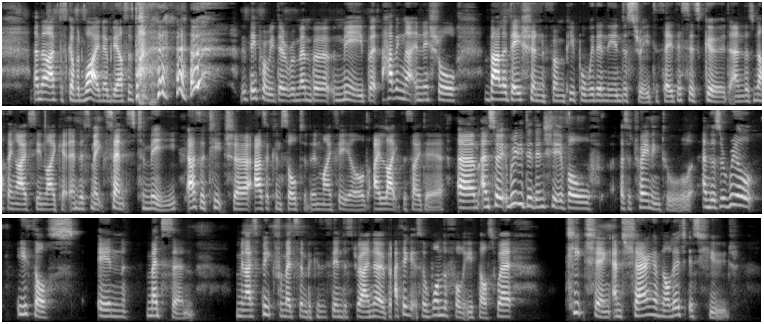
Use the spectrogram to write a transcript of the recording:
And then I've discovered why nobody else has done it. they probably don't remember me, but having that initial validation from people within the industry to say this is good and there's nothing I've seen like it and this makes sense to me as a teacher, as a consultant in my field. I like this idea. Um, and so it really did initially evolve as a training tool. And there's a real ethos in medicine. I mean, I speak for medicine because it's the industry I know, but I think it's a wonderful ethos where teaching and sharing of knowledge is huge.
